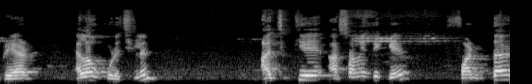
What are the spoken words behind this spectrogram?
প্রেয়ার অ্যালাউ করেছিলেন। আজকে আসামি দিকে ফার্দার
